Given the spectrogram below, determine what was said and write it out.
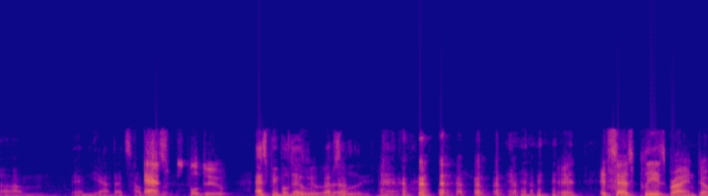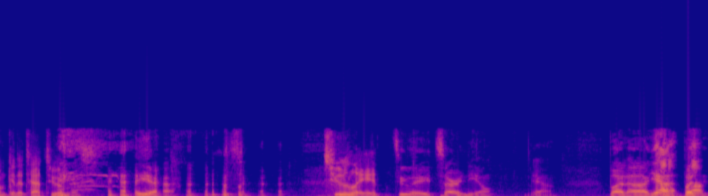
um, and yeah that's how As people do. as people do, people do, yeah. absolutely. Yeah. It, it says, "Please, Brian, don't get a tattoo of this." yeah. Too late. Too late. Sorry, Neil. Yeah. But uh, yeah, but Tom,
